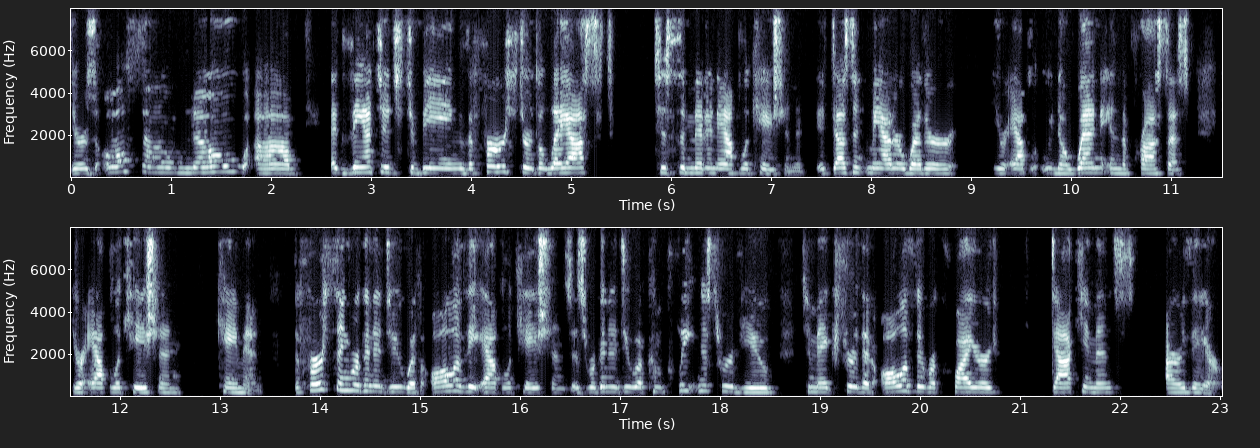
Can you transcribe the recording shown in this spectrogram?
There's also no uh, advantage to being the first or the last to submit an application. It, it doesn't matter whether your app, you know, when in the process your application came in. The first thing we're going to do with all of the applications is we're going to do a completeness review to make sure that all of the required documents are there.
